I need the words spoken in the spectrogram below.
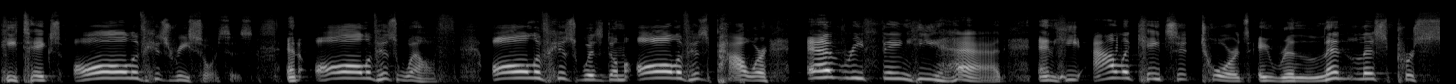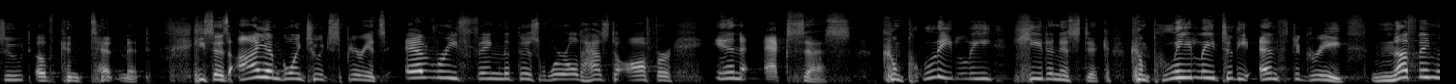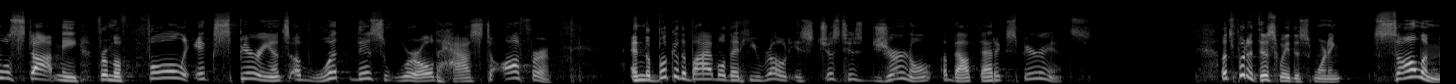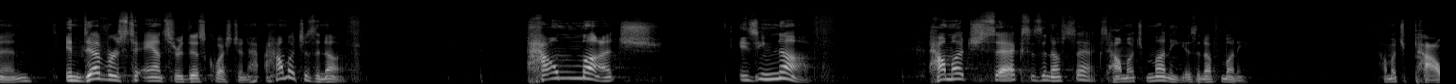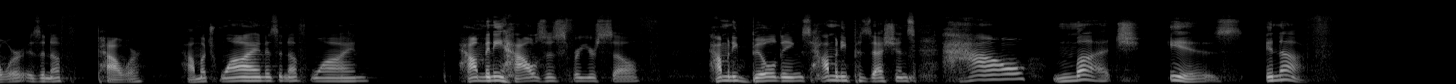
He takes all of his resources and all of his wealth, all of his wisdom, all of his power, everything he had, and he allocates it towards a relentless pursuit of contentment. He says, I am going to experience everything that this world has to offer in excess completely hedonistic, completely to the nth degree. Nothing will stop me from a full experience of what this world has to offer. And the book of the Bible that he wrote is just his journal about that experience. Let's put it this way this morning Solomon endeavors to answer this question How much is enough? How much is enough? How much sex is enough sex? How much money is enough money? How much power is enough power? How much wine is enough wine? How many houses for yourself? How many buildings? How many possessions? How much is enough?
